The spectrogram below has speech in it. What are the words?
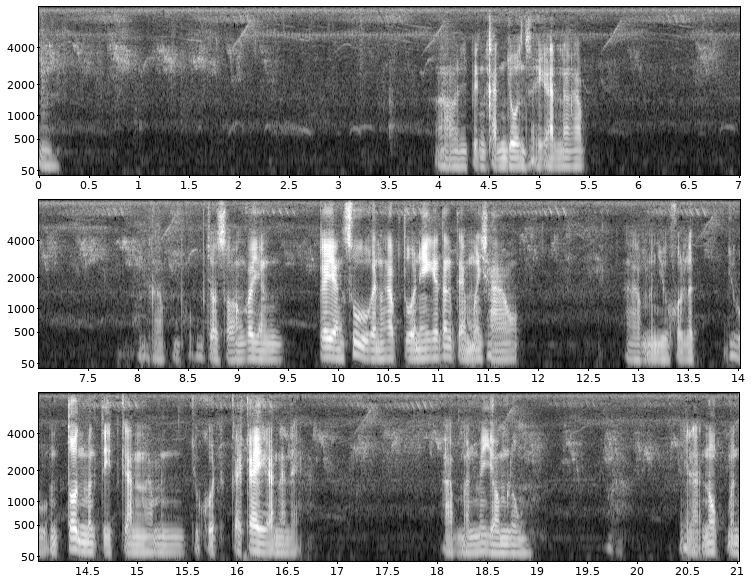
อืมอ้าวนี่เป็นคันโยนใส่กันแล้วครับนะครับผมจอสองก็ยัง ก็ยังสู้กันครับ ตัวนี้ก็ตั้งแต่เมื่อเช้านะครับมันอยู่คนละอยู่ต้นมันติดกันครับมันอยู่คนใกล้ๆกันนั่นแหละครับ มันไม่ยอมลงนี่แหละนกมัน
